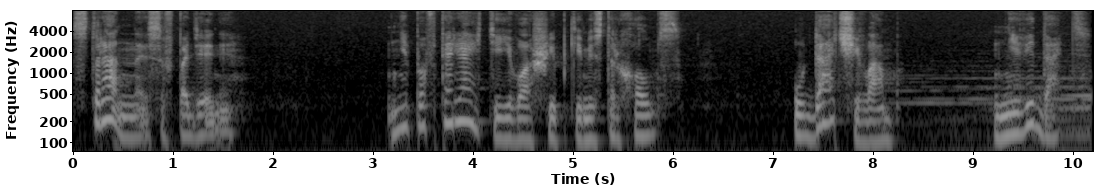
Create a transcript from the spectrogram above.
Странное совпадение. Не повторяйте его ошибки, мистер Холмс. Удачи вам не видать.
